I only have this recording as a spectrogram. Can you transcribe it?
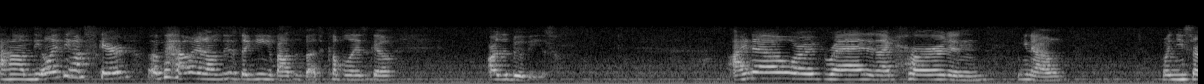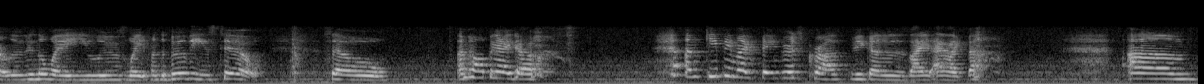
Um, the only thing I'm scared about, and I was just thinking about this about a couple days ago, are the boobies. I know, or I've read, and I've heard, and, you know, when you start losing the weight, you lose weight from the boobies, too. So, I'm hoping I don't. I'm keeping my fingers crossed because I, I like them. um,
